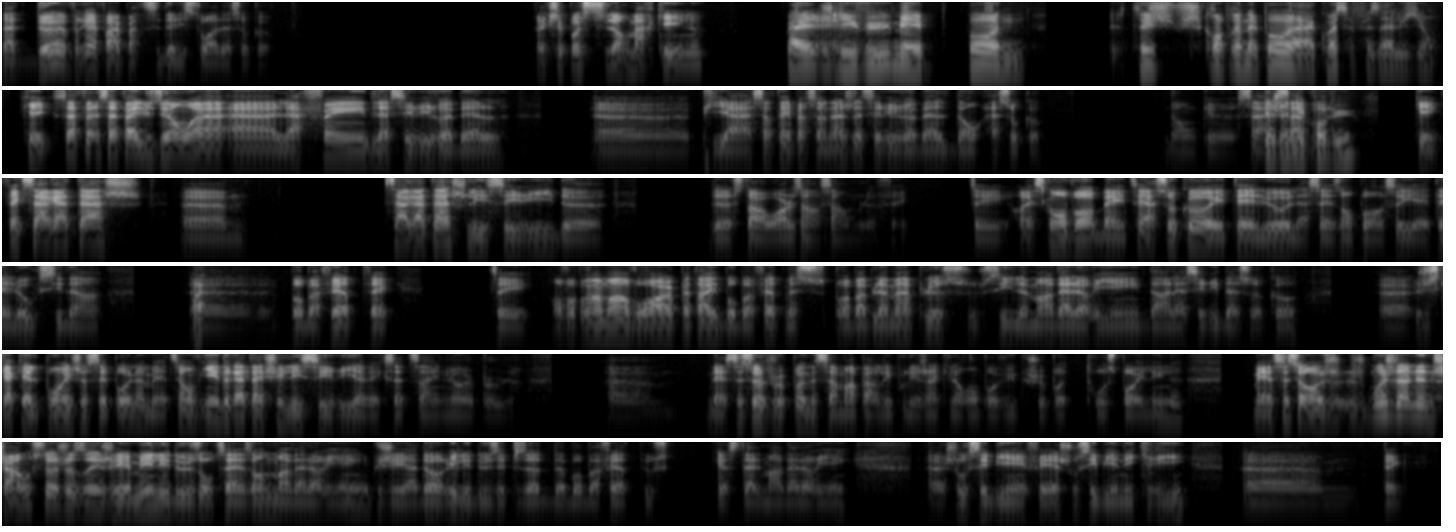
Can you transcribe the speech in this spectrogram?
ça devrait faire partie de l'histoire d'Asoka. Fait que je sais pas si tu l'as remarqué, là. Ben, je l'ai vu, mais pas une je, je comprenais pas à quoi ça faisait allusion. OK. Ça fait, ça fait allusion à, la fin de la série Rebelle. Euh, puis à certains personnages de la série Rebelle, dont Ahsoka. Donc, euh, ça. Que je n'ai pas vu. OK. Fait que ça rattache. Euh, ça rattache les séries de, de Star Wars ensemble. Fait est-ce qu'on va. Ben, tu sais, Ahsoka était là la saison passée. Elle était là aussi dans Boba Fett. Fait on va probablement voir peut-être Boba Fett, mais probablement plus aussi le Mandalorien dans la série d'Asoka. Euh, jusqu'à quel point, je sais pas, là, mais on vient de rattacher les séries avec cette scène-là un peu. Euh, mais c'est ça, je veux pas nécessairement parler pour les gens qui l'auront pas vu, puis je veux pas trop spoiler. Mais c'est ça, moi je donne une chance. je veux dire, j'ai aimé les deux autres saisons de Mandalorien, puis j'ai adoré les deux épisodes de Boba Fett où c'était le Mandalorien. Euh, je trouve que c'est bien fait, je trouve que c'est bien écrit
